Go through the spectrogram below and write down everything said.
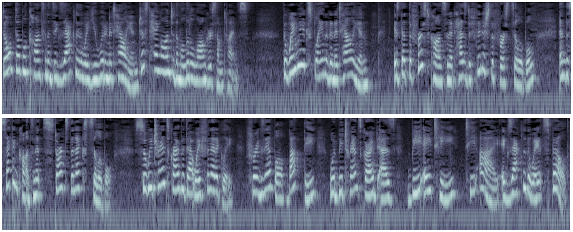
don't double consonants exactly the way you would in Italian, just hang on to them a little longer sometimes. The way we explain it in Italian is that the first consonant has to finish the first syllable, and the second consonant starts the next syllable. So we transcribe it that way phonetically. For example, batti would be transcribed as B A T T I, exactly the way it's spelled.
